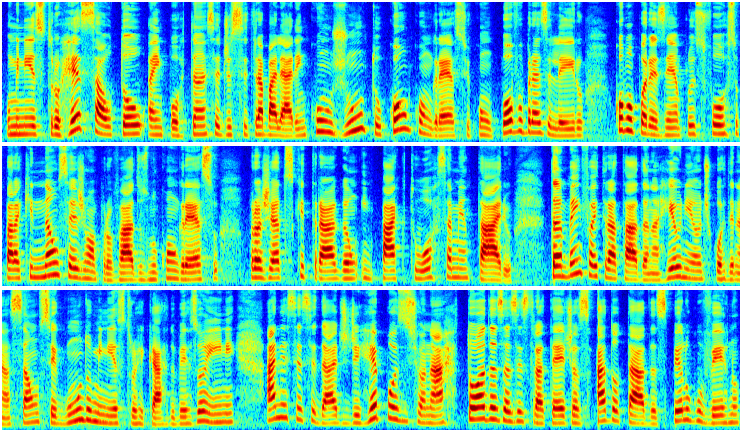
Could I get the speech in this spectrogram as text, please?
O ministro ressaltou a importância de se trabalhar em conjunto com o Congresso e com o povo brasileiro, como, por exemplo, o esforço para que não sejam aprovados no Congresso projetos que tragam impacto orçamentário. Também foi tratada na reunião de coordenação, segundo o ministro Ricardo Berzoini, a necessidade de reposicionar todas as estratégias adotadas pelo governo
